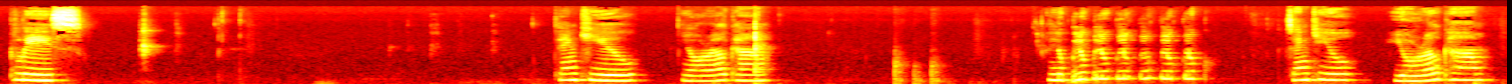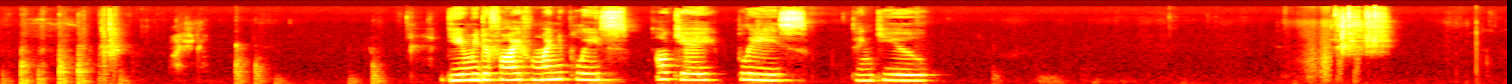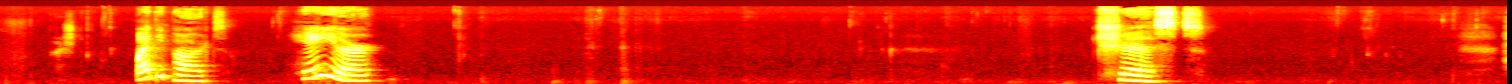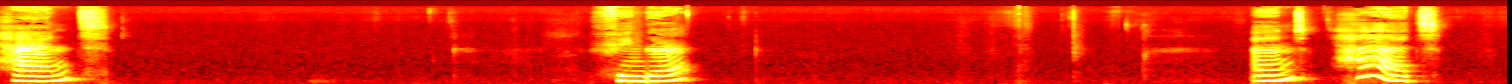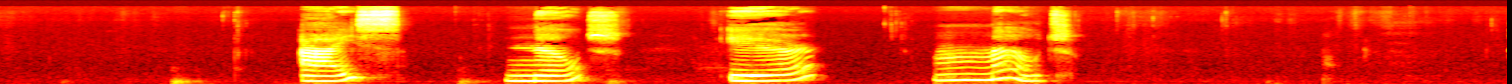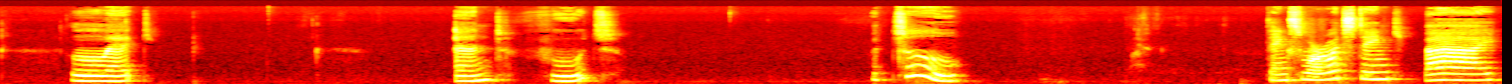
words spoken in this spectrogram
Please. Thank you. You're welcome. Look, look, look, look, look, look, look. Thank you. You're welcome. Give me the five money, please. Okay, please. Thank you. Body parts. Hair. Chest. Hands. Finger. And foot. Two. Thanks for watching. Bye.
